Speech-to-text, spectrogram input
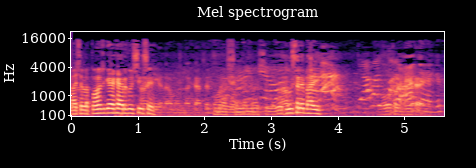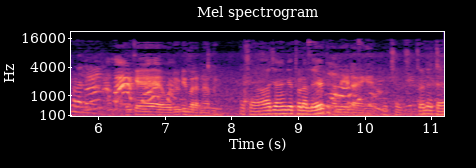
माशाल्लाह पहुँच गए खैर खुशी से? माशाल्लाह माशाल्लाह। वो दूसरे भाई? वो थोड़ा लेट आएँगे ठीक है वो ड्यूटी पर है ना अभी। अच्छा आ जाएँगे थोड़ा लेट लेट आएँगे। अच्छा अच्छा चले खैर।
